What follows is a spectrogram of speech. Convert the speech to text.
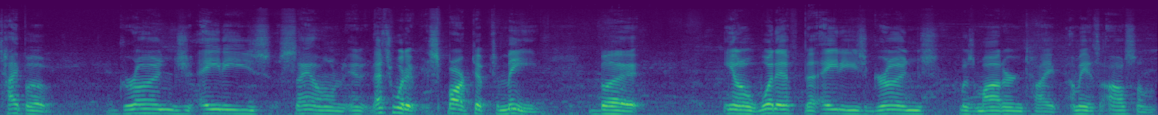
type of grunge 80s sound and that's what it sparked up to me but you know what if the 80s grunge was modern type i mean it's awesome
